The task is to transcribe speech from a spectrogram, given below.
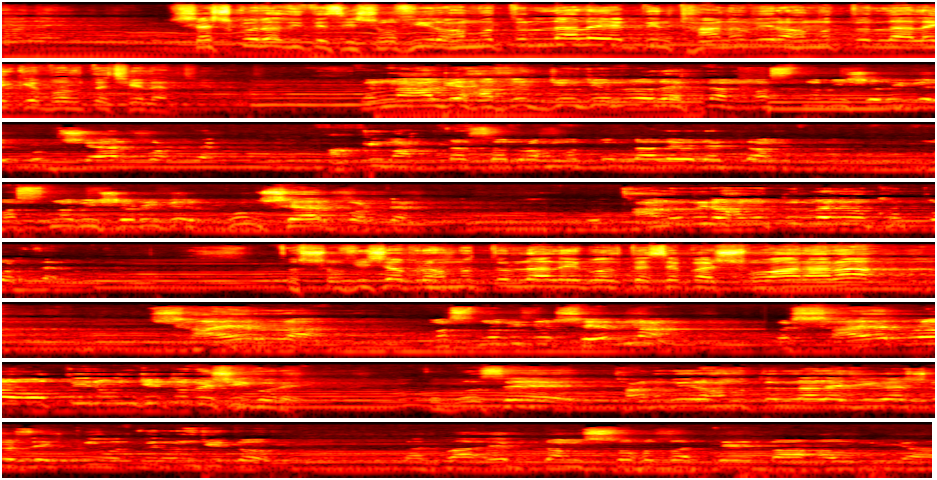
শেষ করে দিতেছি। শফি রহমতুল্লাহ আলাই একদিন থানবী রহমতুল্লাহ আলাইকে বলতেছিলেন। আগে হাফিজ জুজুরও দেখতাম, মসনবী শরীফের খুব শেয়ার করতেন। হাকিম আক্তার সাহেব রহমতুল্লাহ আলাইও দেখতাম মসনবী শরীফের খুব শেয়ার করতেন থানবী রহমতুল্লাহ আলাইও খুব পড়তেন। তো শফি সাহেব রহমতুল্লাহ আলাই বলতেছে, কয় সোয়ারারা? শায়েররা। মসনবী তো শের না। শায়েররা অতিরঞ্জিত বেশি করে। তো বসে থানবী রহমতুল্লাহ আলাই জিজ্ঞাসা করছে, কি অতিরঞ্জিত? একদম সোহবতে বা আউলিয়া।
